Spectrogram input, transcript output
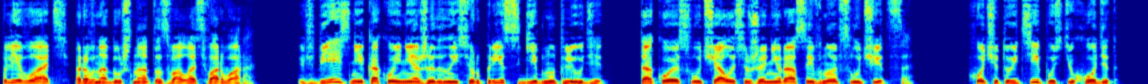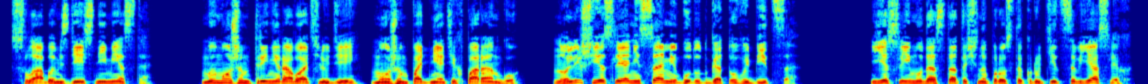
«Плевать», — равнодушно отозвалась Варвара. «В бездне какой неожиданный сюрприз гибнут люди. Такое случалось уже не раз и вновь случится. Хочет уйти, пусть уходит. Слабым здесь не место. Мы можем тренировать людей, можем поднять их по рангу, но лишь если они сами будут готовы биться. Если ему достаточно просто крутиться в яслях,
